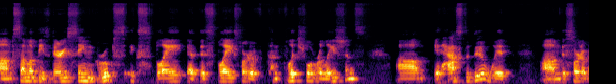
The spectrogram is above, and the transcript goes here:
um, some of these very same groups display, uh, display sort of conflictual relations. Um, it has to do with um, this sort of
